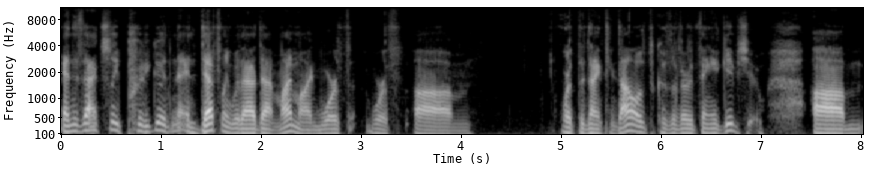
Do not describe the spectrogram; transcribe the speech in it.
and is actually pretty good, and definitely without that in my mind, worth worth um, worth the $19 because of everything it gives you. Um,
